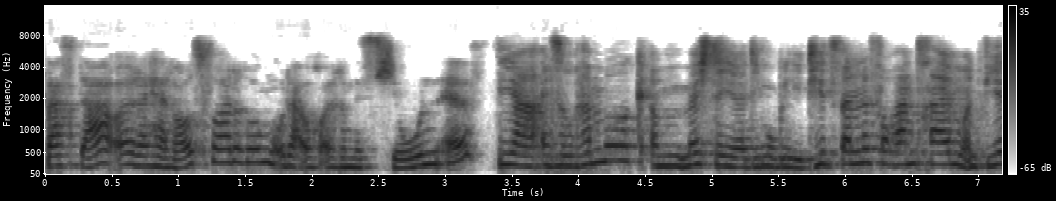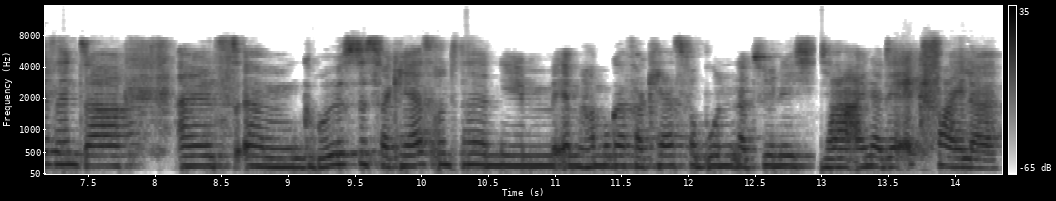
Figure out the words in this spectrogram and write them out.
was da eure Herausforderung oder auch eure Mission ist? Ja, also Hamburg ähm, möchte ja die Mobilitätswende vorantreiben und wir sind da als ähm, größtes Verkehrsunternehmen im Hamburger Verkehrsverbund natürlich ja einer der Eckpfeiler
